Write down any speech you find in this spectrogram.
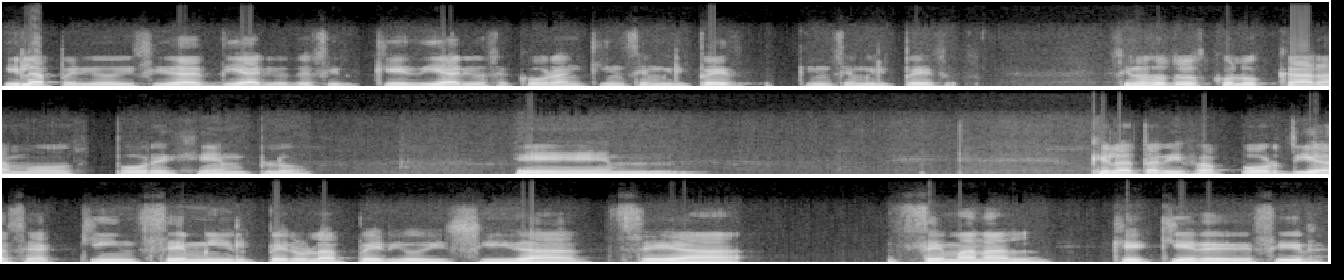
Y la periodicidad es diario, es decir, que diario se cobran 15.000 pesos, 15 mil pesos. Si nosotros colocáramos, por ejemplo, em, que la tarifa por día sea 15 mil, pero la periodicidad sea semanal, ¿qué quiere decir?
